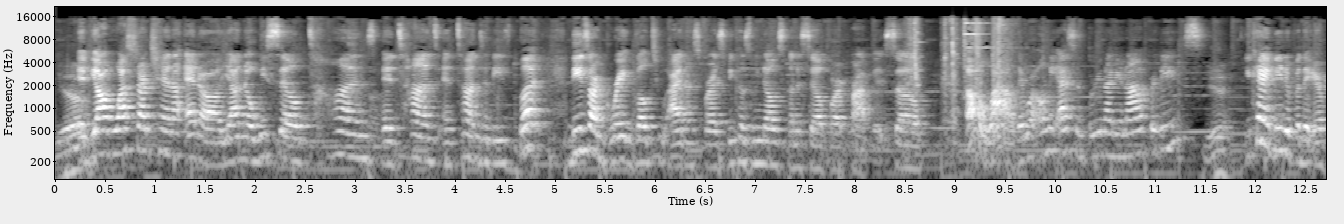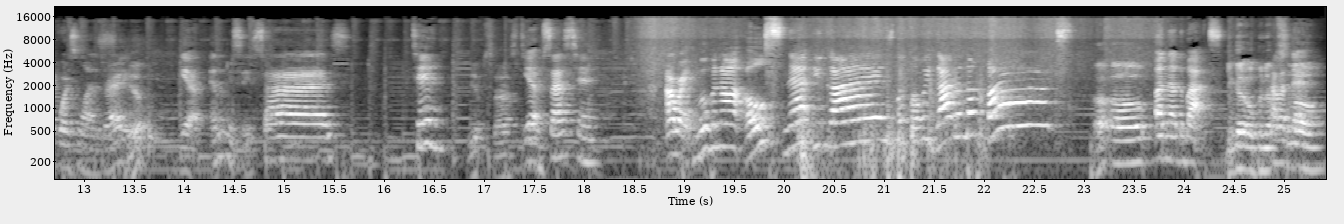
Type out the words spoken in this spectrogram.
Yeah. If y'all watched our channel at all, y'all know we sell tons and tons and tons of these. But these are great go-to items for us because we know it's gonna sell for a profit. So, oh wow, they were only asking $3.99 for these. Yeah. You can't beat it for the Air Force Ones, right? Yep. Yeah. And let me see, size 10. Yep. Size. Yep, size 10. All right, moving on. Oh snap, you guys! Look what we got in the box. Uh oh. Another box. You gotta open up slow.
